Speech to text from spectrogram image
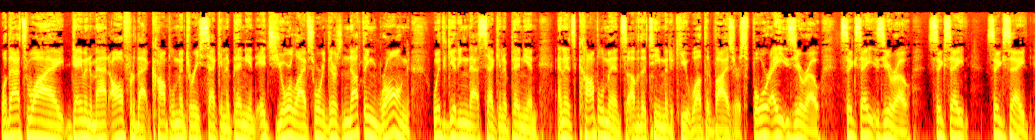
Well, that's why Damon and Matt offer that complimentary second opinion. It's your life's work. There's nothing wrong with getting that second opinion, and it's compliments of the team at Acute Wealth Advisors. 480 680 6868.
